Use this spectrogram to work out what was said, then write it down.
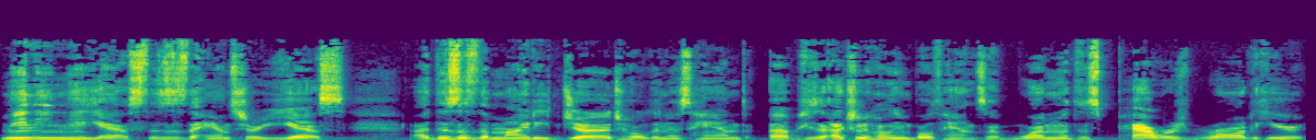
meaning yes. This is the answer, yes. Uh, this is the mighty judge holding his hand up. He's actually holding both hands up. One with his power rod here,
